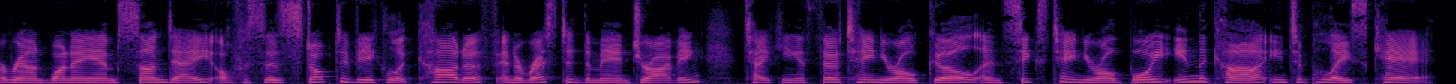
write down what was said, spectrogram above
Around 1am Sunday, officers stopped a vehicle at Cardiff and arrested the man driving, taking a 13 year old girl and 16 year old boy in the car into police care.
